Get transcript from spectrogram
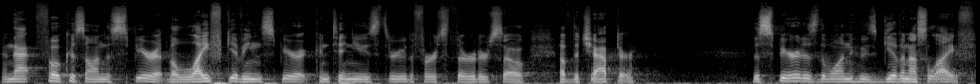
And that focus on the Spirit, the life giving Spirit, continues through the first third or so of the chapter. The Spirit is the one who's given us life.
